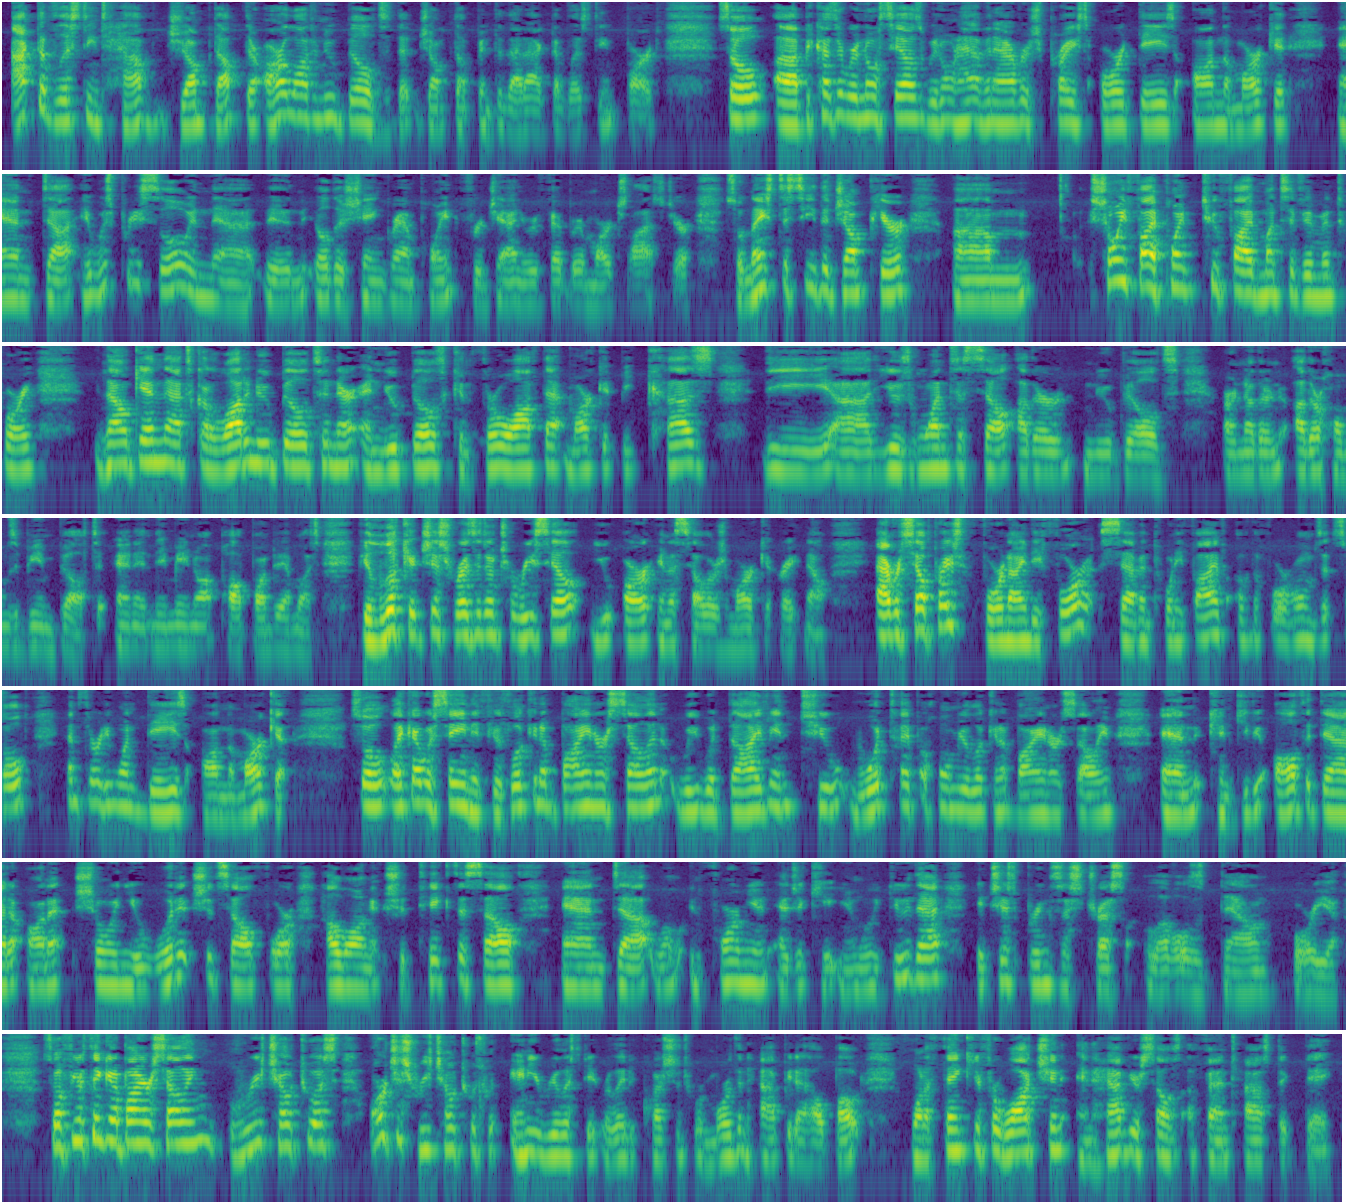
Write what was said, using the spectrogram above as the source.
active listings have jumped up. There are a lot of new builds that jumped up into that active listing part. So uh, because there were no sales, we don't have an average price or days on the market, and uh, it was pretty slow in uh, in Ile Des Chenes Grande Pointe for January, February, March last year. So nice to see the jump here. Um, showing 5.25 months of inventory. Now, again, that's got a lot of new builds in there, and new builds can throw off that market because the uh, use one to sell other new builds or another other homes being built, and they may not pop onto MLS. If you look at just residential resale, you are in a seller's market right now. Average sale price four ninety four, seven twenty five of the four homes that sold, and thirty one days on the market. So, like I was saying, if you're looking at buying or selling, we would dive into what type of home you're looking at buying or selling, and can give you all the data on it, showing you what it should sell for, how long it should take to sell, and uh, will inform you and educate you. And when we do that, it just brings the stress levels down for you. So if you're thinking of buying or selling, reach out to us or just reach out to us with any real estate related questions. We're more than happy to help out. Want to thank you for watching and have yourselves a fantastic day.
